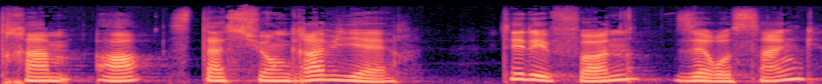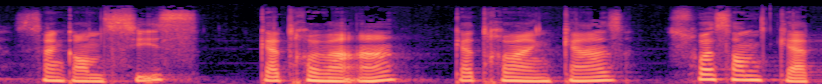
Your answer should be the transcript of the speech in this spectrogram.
tram A, station Gravière. Téléphone 05 56 81 95 64.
